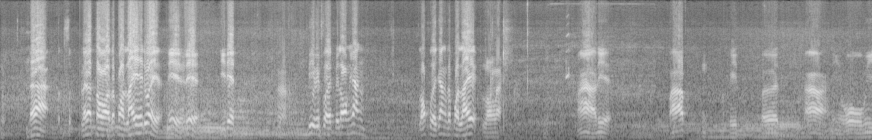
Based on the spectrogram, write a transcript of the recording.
ครับ แล้วก็แล้วก็ต่อสปอตไลท์ให้ด้วย นี่นี่ทีเด็ดอ่าพี่ไปเปิดไปลองยังลองเปิดยังสปอตไลท์ลองละ อ่านี่ปั๊บปิดเปิด อ่านี่โอ้มี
